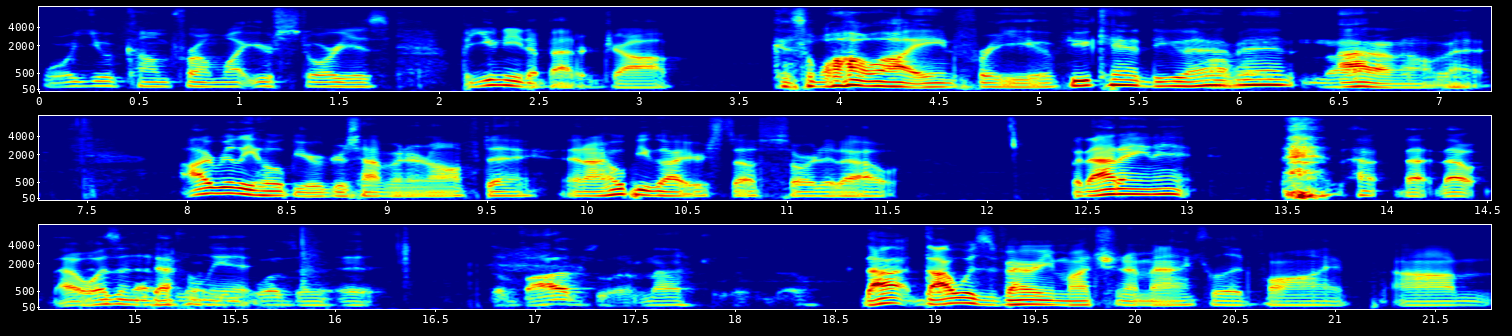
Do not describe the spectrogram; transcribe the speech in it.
where you come from, what your story is, but you need a better job. Cause Wawa ain't for you. If you can't do that, Oh, man, no. I don't know, man. I really hope you're just having an off day, and I hope you got your stuff sorted out. But that ain't it. that that that that wasn't definitely it. Wasn't it? The vibes were immaculate though. That that was very much an immaculate vibe. Um,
